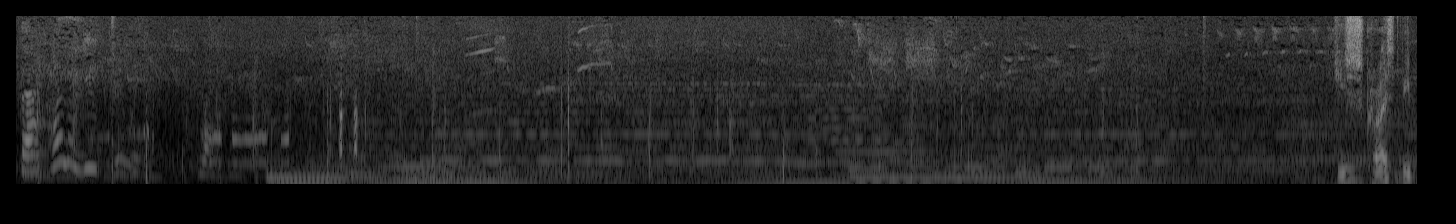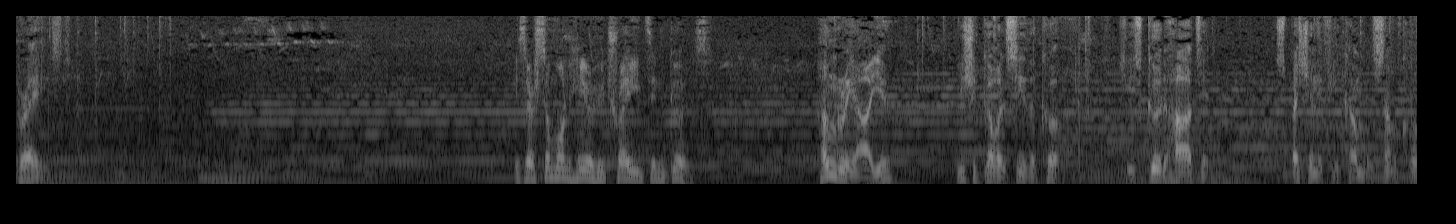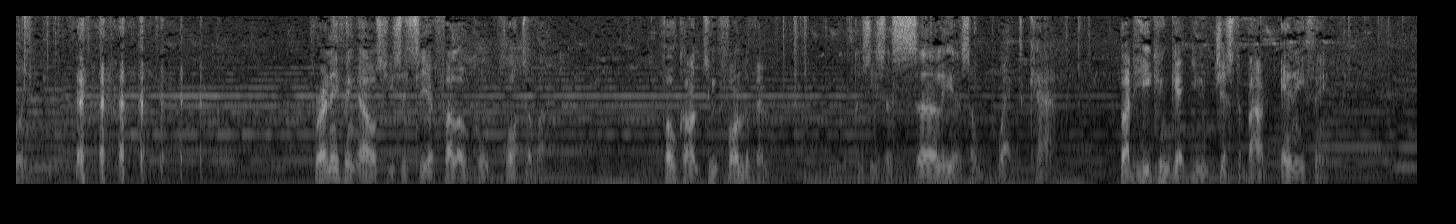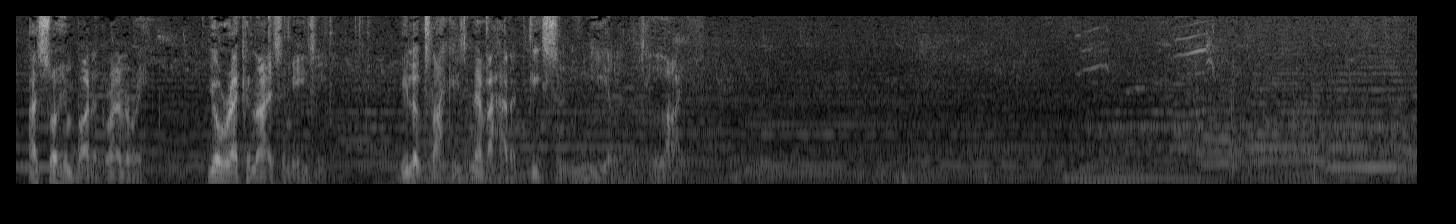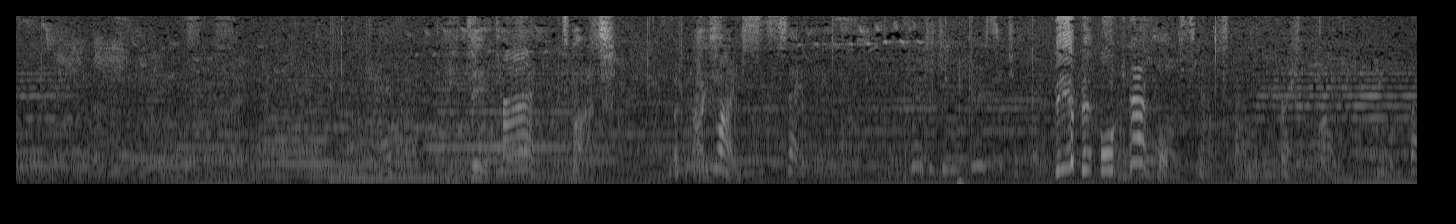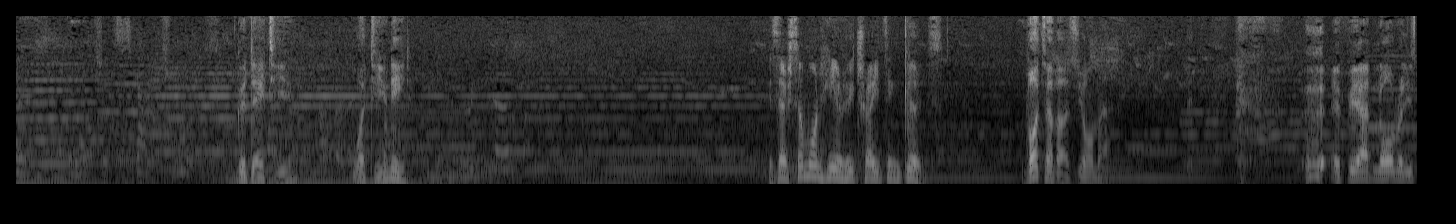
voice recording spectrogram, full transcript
What, what the hell are you doing? Jesus Christ be praised. Is there someone here who trades in goods? Hungry, are you? You should go and see the cook. She's good-hearted, especially if you come with some coin. For anything else, you should see a fellow called Votava. Folk aren't too fond of him, because he's as surly as a wet cat. But he can get you just about anything. I saw him by the granary. You'll recognize him easy. He looks like he's never had a decent meal in his life. Good day to you. What do you need? Is there someone here who trades in goods? Votava's your man. if he hadn't already. To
